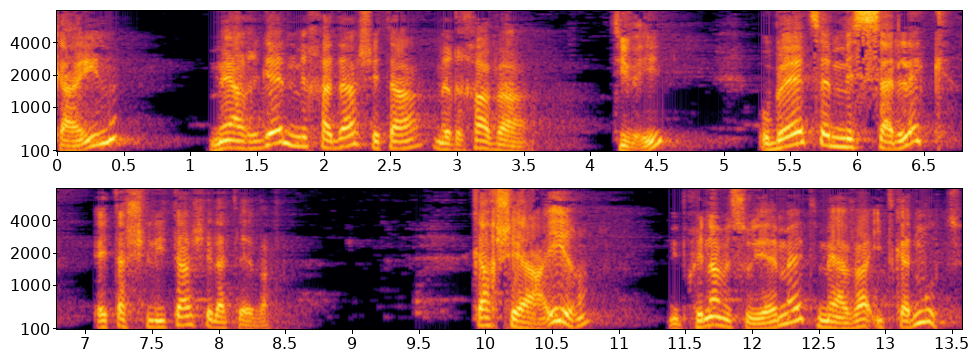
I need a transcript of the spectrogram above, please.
קין מארגן מחדש את המרחב הטבעי, הוא בעצם מסלק את השליטה של הטבע. כך שהעיר, מבחינה מסוימת, מהווה התקדמות.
